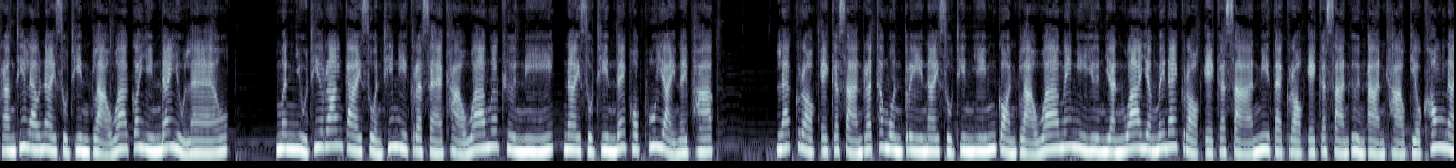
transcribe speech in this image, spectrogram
ครั้งที่แล้วนายสุทินกล่าวว่าก็ยิ้มได้อยู่แล้ว มันอยู่ที่ร่างกายส่วนที่มีกระแสข่าวว่าเมื่อคืนนี้ นายสุทินได้พบผู้ใหญ่ในพัก และกรอกเอกสารรัฐมนตรีนายสุทินยิ้มก่อนกล่าวว่าไม่มียืนยันว่ายังไม่ได้กรอกเอกสารมีแต่กรอกเอกสารอื่นอ่านข่าวเกี่ยวข้องนา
